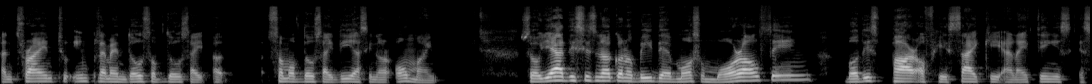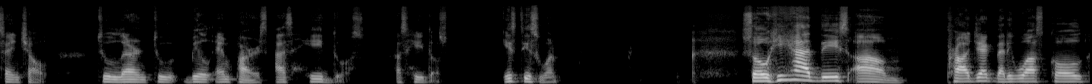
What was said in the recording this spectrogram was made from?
and trying to implement those of those uh, some of those ideas in our own mind. So yeah, this is not going to be the most moral thing, but it's part of his psyche, and I think it's essential to learn to build empires as he does. As he does, is this one. So he had this um, project that it was called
